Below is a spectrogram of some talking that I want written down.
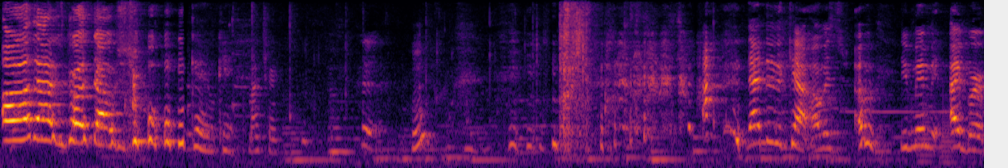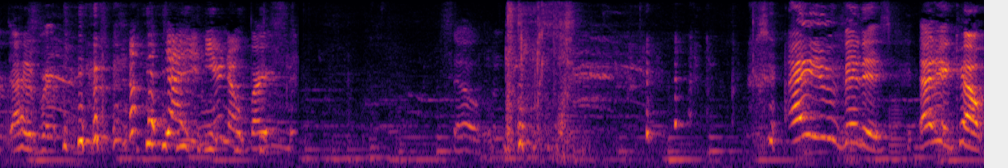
Oh, that was gross, that was true. Okay, okay, my turn. Hmm? that didn't count. I was, oh, you made me, I burped. I had a burp. I didn't hear no burp. So, I didn't even finish. That didn't count.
